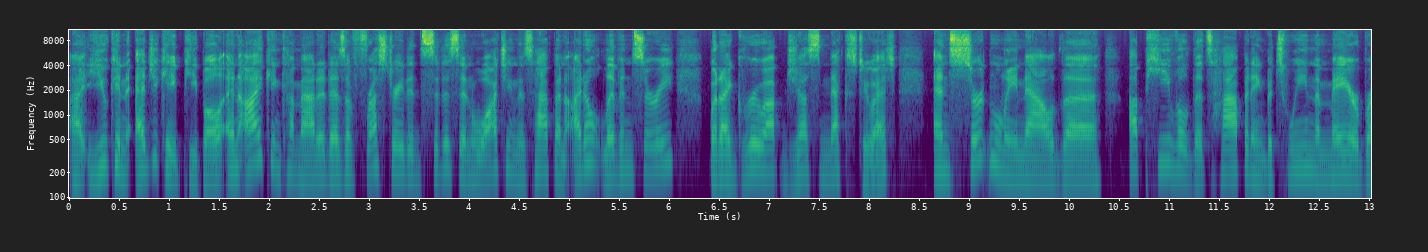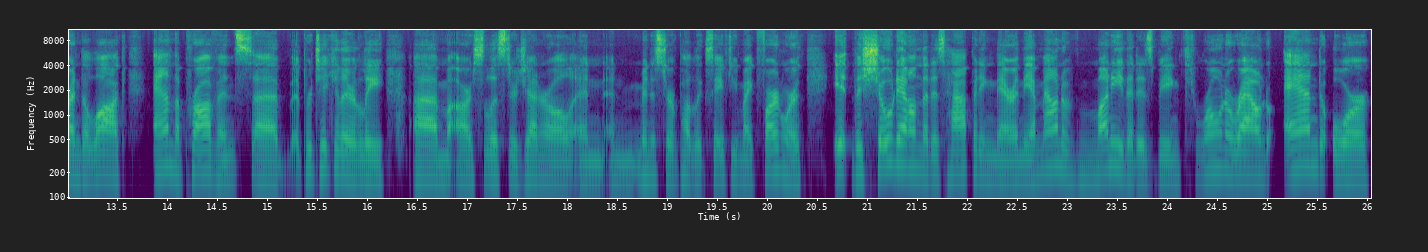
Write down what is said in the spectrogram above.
Uh, you can educate people, and I can come at it as a frustrated citizen watching this happen. I don't live in Surrey, but I grew up just next to it. And certainly now the upheaval that's happening between the mayor, Brenda Locke, and the province, uh, particularly um, our Solicitor General and, and Minister of Public Safety, Mike Farnworth, it the showdown that is happening there and the amount of money that is being thrown around and or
